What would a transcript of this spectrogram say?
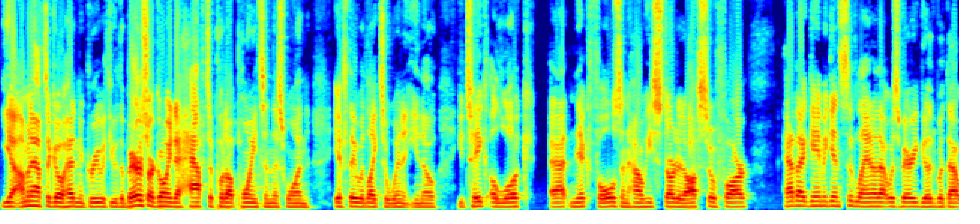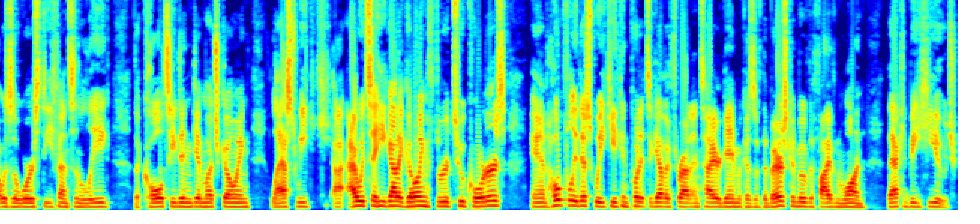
Yeah, I'm going to have to go ahead and agree with you. The Bears are going to have to put up points in this one if they would like to win it. You know, you take a look at Nick Foles and how he started off so far. Had that game against Atlanta, that was very good, but that was the worst defense in the league. The Colts, he didn't get much going. Last week, I would say he got it going through two quarters, and hopefully this week he can put it together throughout an entire game because if the Bears could move to five and one, that could be huge.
